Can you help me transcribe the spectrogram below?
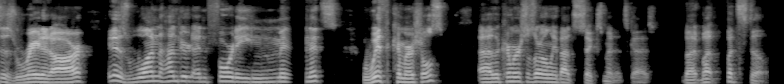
is rated R. It is 140 minutes with commercials. Uh, the commercials are only about six minutes, guys. But but but still,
